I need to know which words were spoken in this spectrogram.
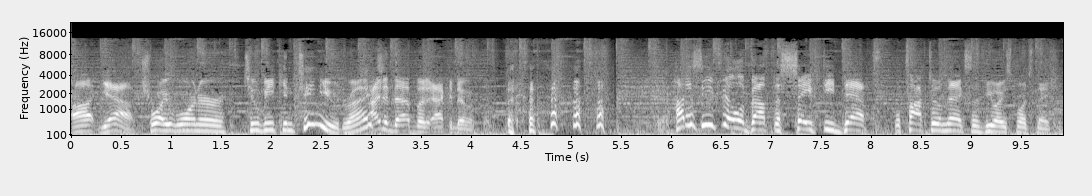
Uh, yeah, Troy Warner to be continued, right? I did that, but academically. How does he feel about the safety depth? We'll talk to him next as BYU Sports Nation.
